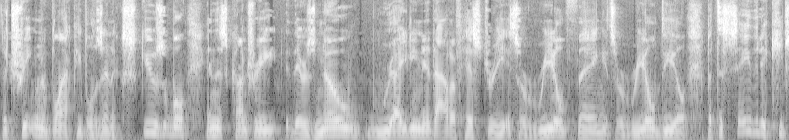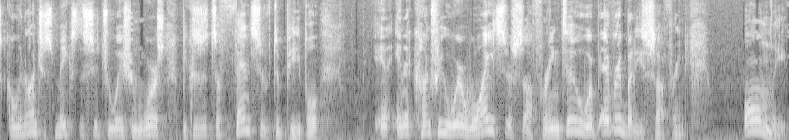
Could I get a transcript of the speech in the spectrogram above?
the treatment of black people is inexcusable in this country. There's no writing it out of history. It's a real thing. It's a real deal. But to say that it keeps going on just makes the situation worse because it's offensive to people in, in a country where whites are suffering too, where everybody's suffering. Only,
